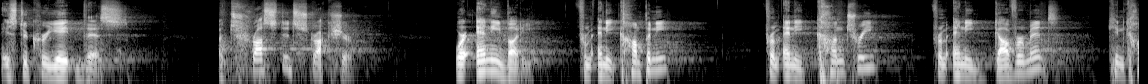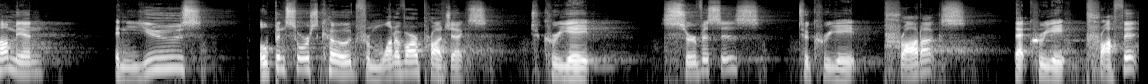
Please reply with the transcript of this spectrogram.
is to create this a trusted structure where anybody from any company, from any country, from any government can come in and use open source code from one of our projects to create services, to create products that create profit,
